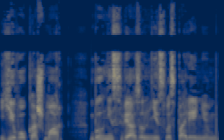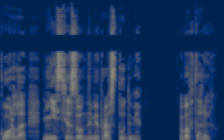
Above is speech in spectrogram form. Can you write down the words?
его кошмар был не связан ни с воспалением горла, ни с сезонными простудами. Во-вторых,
